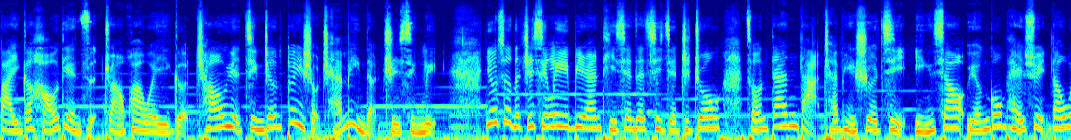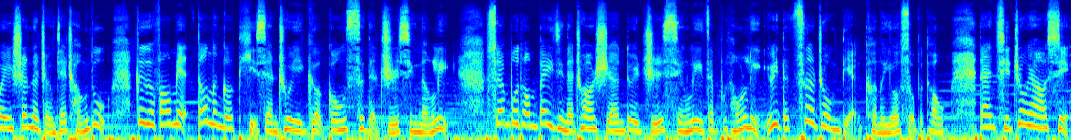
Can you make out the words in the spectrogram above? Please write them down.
把一个好点子转化为一个超越竞争对手产品的执行力。优秀的执行力必然体现在细节之中，从单打、产品设计、营销、员工培训到卫生的整洁程度，各个方面都能够体现出一个公司的执行能力。虽然不同背景的创始人对执行力在不同领域的侧重点可能有。有所不同，但其重要性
